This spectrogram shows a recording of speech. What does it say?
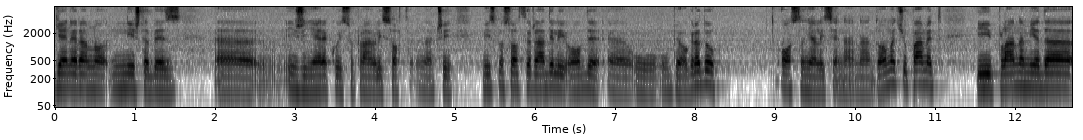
generalno ništa bez inženjera koji su pravili software. Znači, mi smo software radili ovde u Beogradu, oslanjali se na domaću pamet i plan nam je da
